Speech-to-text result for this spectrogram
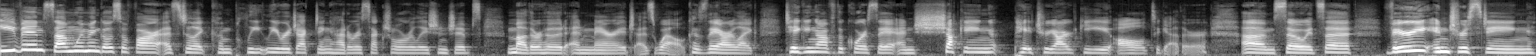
Even some women go so far as to like completely rejecting heterosexual relationships, motherhood, and marriage as well, because they are like taking off the corset and shucking patriarchy all together. Um, so it's a very interesting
